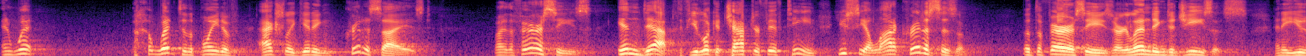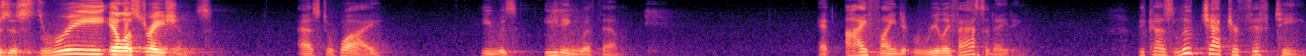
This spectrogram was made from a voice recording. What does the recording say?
And went, went to the point of actually getting criticized by the Pharisees in depth. If you look at chapter 15, you see a lot of criticism that the Pharisees are lending to Jesus and he uses three illustrations as to why he was eating with them. And I find it really fascinating because Luke chapter 15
